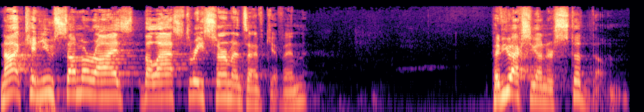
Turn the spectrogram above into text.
Not can you summarize the last three sermons I've given? Have you actually understood them?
